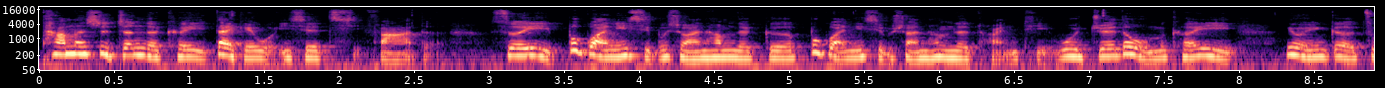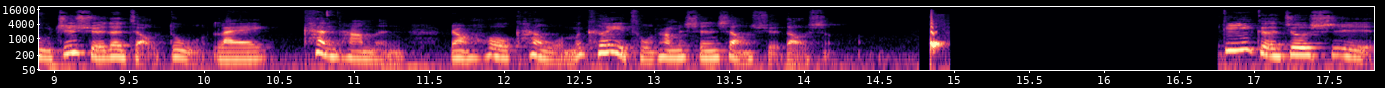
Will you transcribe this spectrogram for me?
他们是真的可以带给我一些启发的。所以不管你喜不喜欢他们的歌，不管你喜不喜欢他们的团体，我觉得我们可以用一个组织学的角度来。看他们，然后看我们可以从他们身上学到什么。第一个就是，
